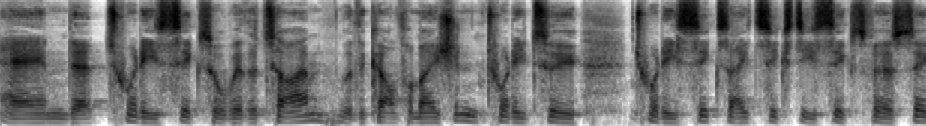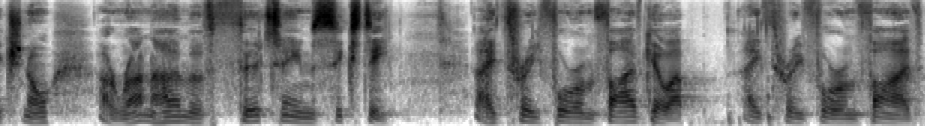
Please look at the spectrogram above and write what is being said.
and uh, 26 will be the time with the confirmation. 22, 26, 866 first sectional. A run home of 1360. 8, 3, 4 and 5 go up. 8, 3, 4 and 5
